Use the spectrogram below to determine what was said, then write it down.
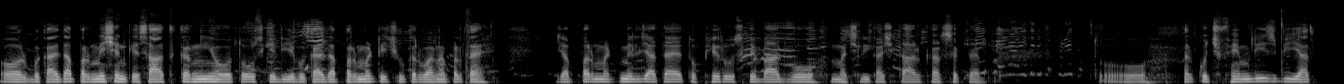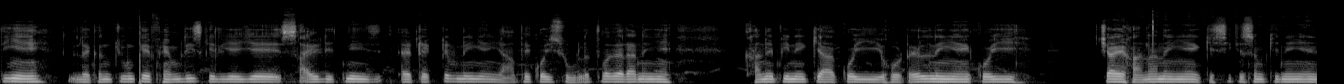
और बकायदा परमिशन के साथ करनी हो तो उसके लिए बकायदा परमिट इशू करवाना पड़ता है। जब परमिट मिल जाता है तो फिर उसके बाद वो मछली का शिकार कर सकता है। तो कुछ फैमिलीज़ भी आती हैं, लेकिन चूँकि फैमिलीज़ के लिए ये साइड इतनी अट्रैक्टिव नहीं है, यहाँ पे कोई सहूलत वगैरह नहीं है खाने पीने क्या कोई होटल नहीं है, कोई चाय खाना नहीं है, किसी किस्म की नहीं है,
